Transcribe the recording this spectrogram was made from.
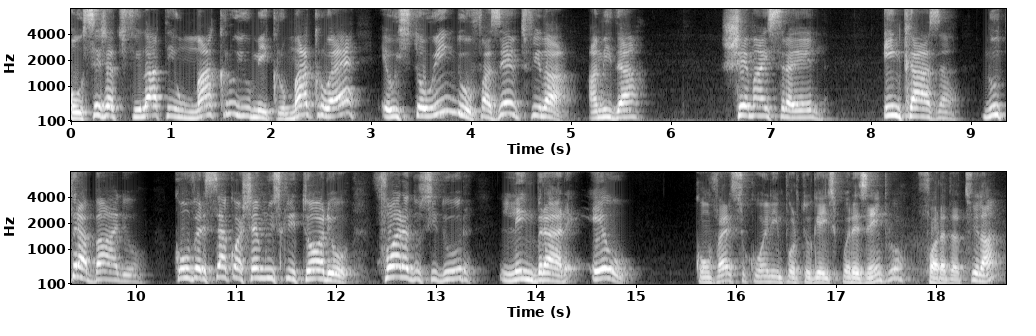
Ou seja, a tefilá tem um macro e o um micro. O macro é, eu estou indo fazer tefilá, Amidá, Shema Israel, em casa, no trabalho, conversar com Hashem no escritório, fora do Sidur, lembrar, eu converso com ele em português, por exemplo, fora da tefilá,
